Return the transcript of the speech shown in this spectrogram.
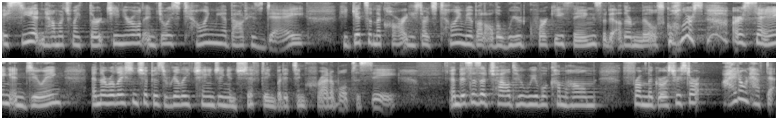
I see it in how much my 13 year old enjoys telling me about his day. He gets in the car and he starts telling me about all the weird, quirky things that other middle schoolers are saying and doing. And the relationship is really changing and shifting, but it's incredible to see. And this is a child who we will come home from the grocery store I don't have to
